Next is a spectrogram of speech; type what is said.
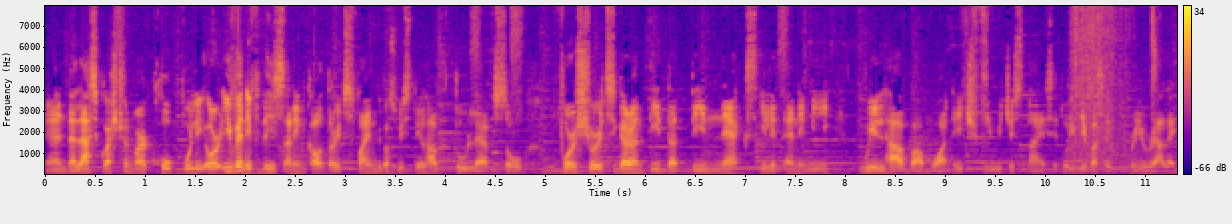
And the last question mark hopefully or even if this is an encounter it's fine because we still have two left. So for sure it's guaranteed that the next elite enemy will have um, 1 HP which is nice. It will give us a free relic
